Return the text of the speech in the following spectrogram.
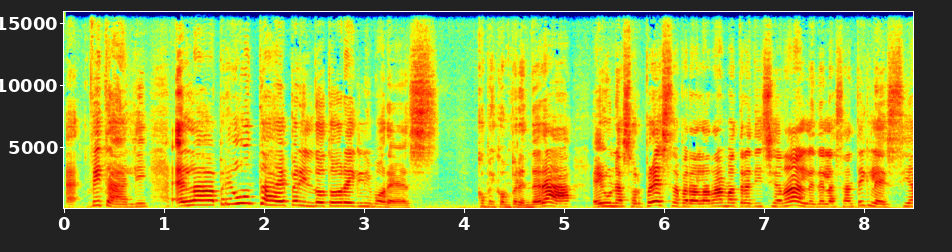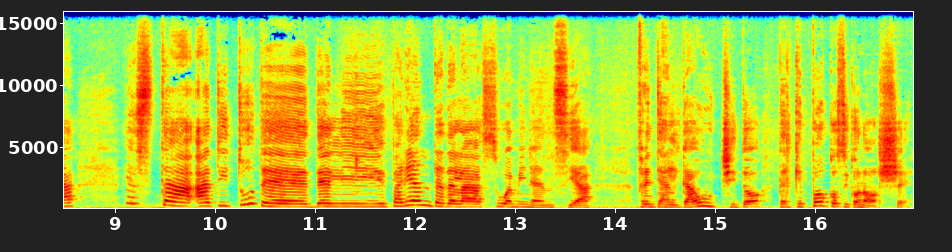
Eh, Vitali, eh, la pregunta è per il dottore Glimores. Come comprenderà, è una sorpresa para la rama tradizionale della Santa Iglesia esta attitudine degli parienti della sua eminencia frente al gauchito del che poco si conosce.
